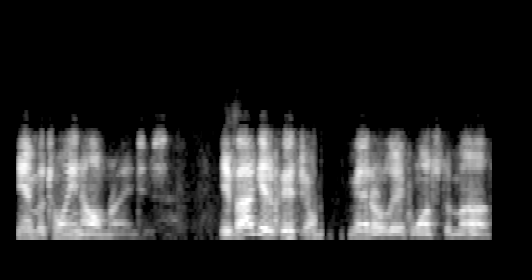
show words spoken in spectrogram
in between home ranges. If I get a picture on mineral lick once a month,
